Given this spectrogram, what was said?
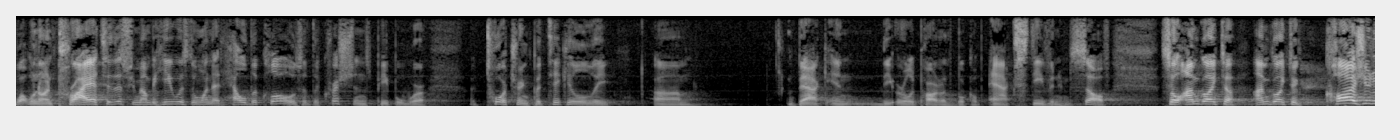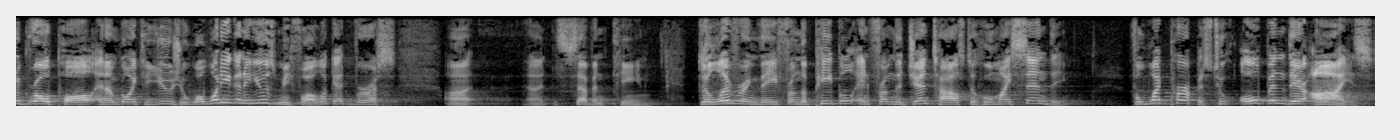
what went on prior to this. Remember, he was the one that held the clothes of the Christians. People were torturing, particularly um, back in the early part of the book of Acts, Stephen himself. So I'm going to I'm going to cause you to grow, Paul, and I'm going to use you. Well, what are you going to use me for? Look at verse uh, uh, 17 delivering thee from the people and from the Gentiles to whom I send thee. For what purpose? To open their eyes,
